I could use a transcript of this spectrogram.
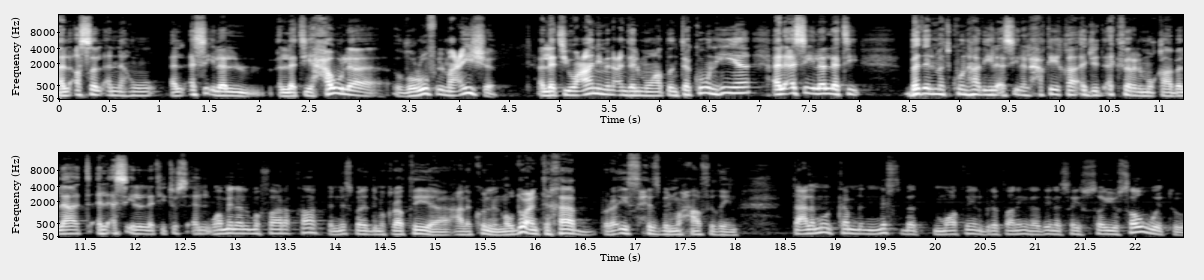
الأصل أنه الأسئلة ال- التي حول ظروف المعيشة التي يعاني من عند المواطن تكون هي الأسئلة التي بدل ما تكون هذه الأسئلة الحقيقة أجد أكثر المقابلات الأسئلة التي تسأل. ومن المفارقات بالنسبة للديمقراطية على كل موضوع انتخاب رئيس حزب المحافظين. تعلمون كم من نسبة المواطنين البريطانيين الذين سي- سيصوتوا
